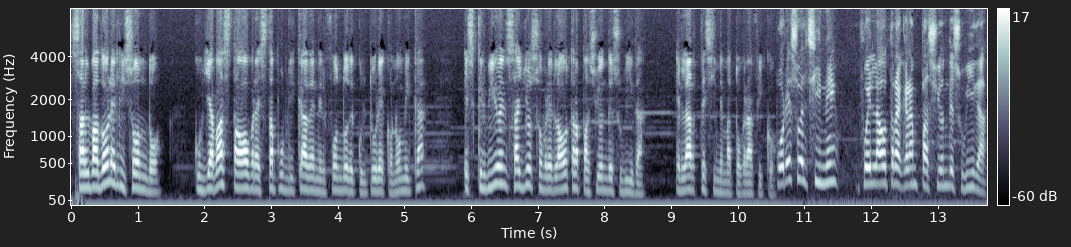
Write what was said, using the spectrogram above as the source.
Salvador Elizondo, cuya vasta obra está publicada en el Fondo de Cultura Económica, escribió ensayos sobre la otra pasión de su vida, el arte cinematográfico. Por eso el cine fue la otra gran pasión de su vida.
